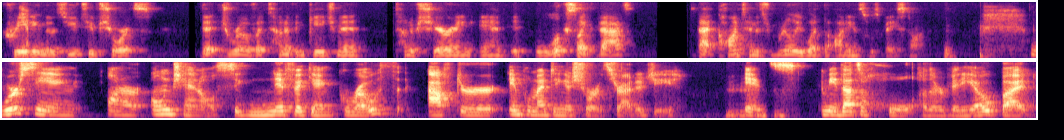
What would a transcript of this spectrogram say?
creating those YouTube shorts that drove a ton of engagement, ton of sharing, and it looks like that that content is really what the audience was based on. We're seeing on our own channel significant growth after implementing a short strategy. Mm-hmm. It's, I mean, that's a whole other video, but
